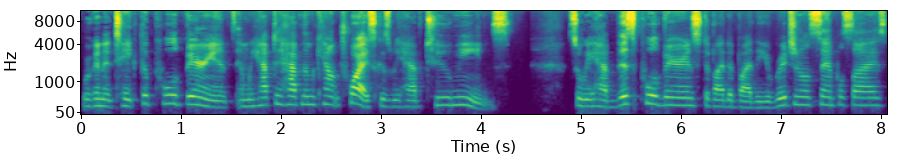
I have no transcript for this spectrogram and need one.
we're going to take the pooled variance and we have to have them count twice because we have two means. So we have this pooled variance divided by the original sample size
